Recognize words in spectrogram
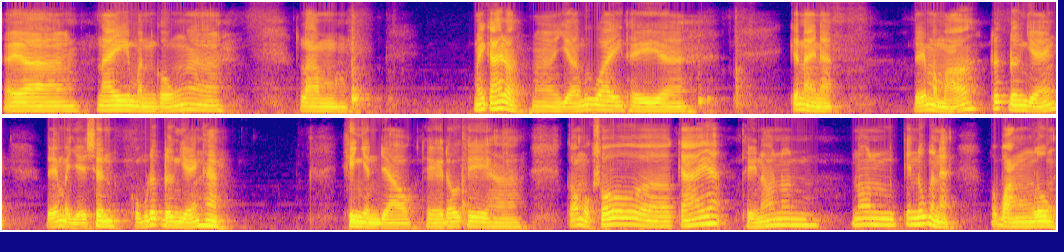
Thì à, nay mình cũng à, làm mấy cái rồi mà giờ mới quay. Thì à, cái này nè để mà mở rất đơn giản để mà vệ sinh cũng rất đơn giản ha khi nhìn vào thì đôi khi à, có một số à, cái á, thì nó nó nó cái nút này nè nó bằng luôn.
